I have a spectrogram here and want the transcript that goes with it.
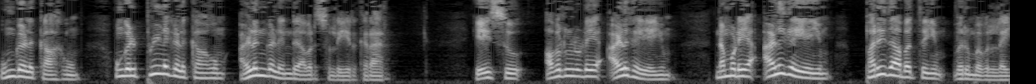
உங்களுக்காகவும் உங்கள் பிள்ளைகளுக்காகவும் அழுங்கள் என்று அவர் சொல்லியிருக்கிறார். இயேசு அவர்களுடைய அழுகையையும் நம்முடைய அழுகையையும் பரிதாபத்தையும் விரும்பவில்லை.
